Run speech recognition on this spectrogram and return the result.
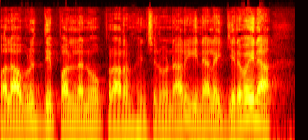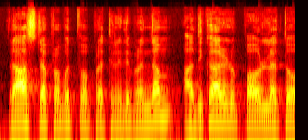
పలు అభివృద్ధి పనులను ప్రారంభించనున్నారు. ఈ నెల ఇరవైన రాష్ట్ర ప్రభుత్వ ప్రతినిధి బృందం అధికారులు పౌరులతో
